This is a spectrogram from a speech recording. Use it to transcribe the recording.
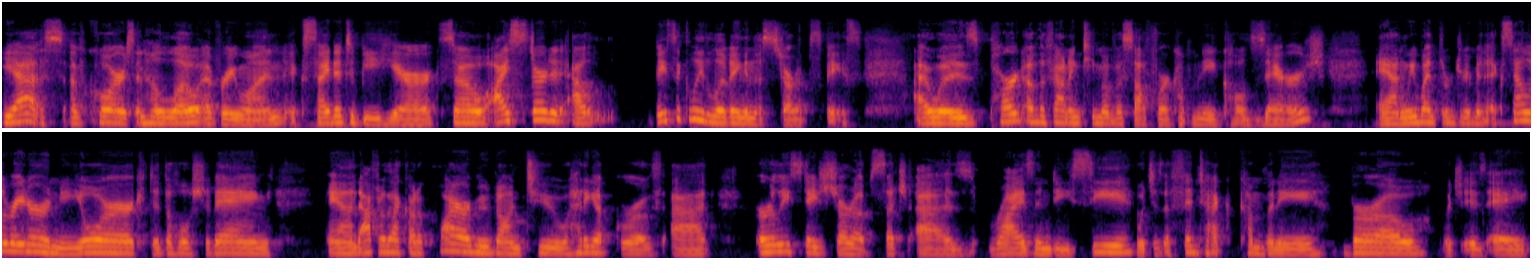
Yes, of course. And hello, everyone. Excited to be here. So, I started out basically living in the startup space. I was part of the founding team of a software company called Zerge, and we went through Dreamit Accelerator in New York, did the whole shebang. And after that got acquired, moved on to heading up growth at early stage startups such as Rise in DC, which is a fintech company, Burrow, which is a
